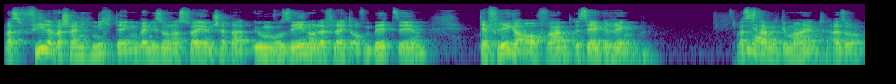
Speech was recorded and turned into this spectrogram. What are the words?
was viele wahrscheinlich nicht denken, wenn die so einen Australian Shepherd irgendwo sehen oder vielleicht auf dem Bild sehen, der Pflegeaufwand ist sehr gering. Was ist Ja. damit gemeint? Also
